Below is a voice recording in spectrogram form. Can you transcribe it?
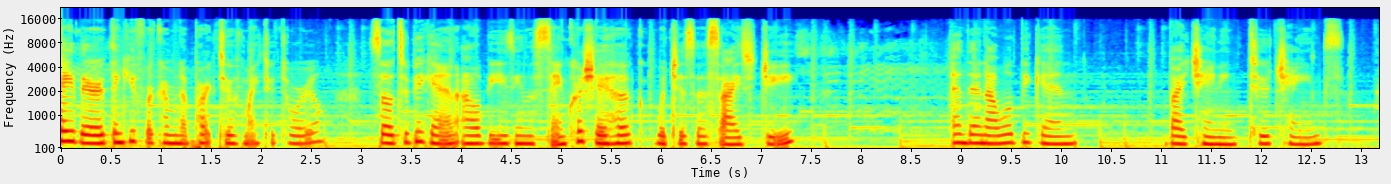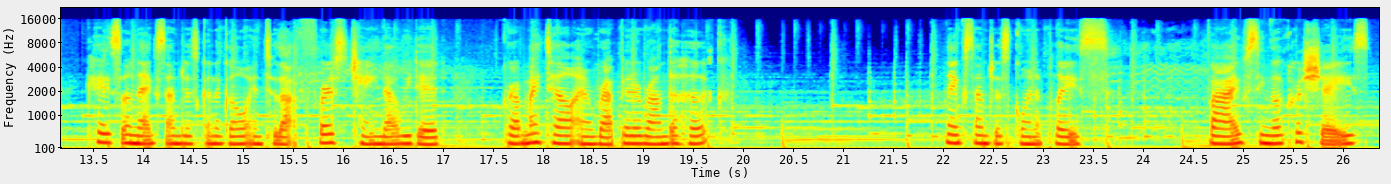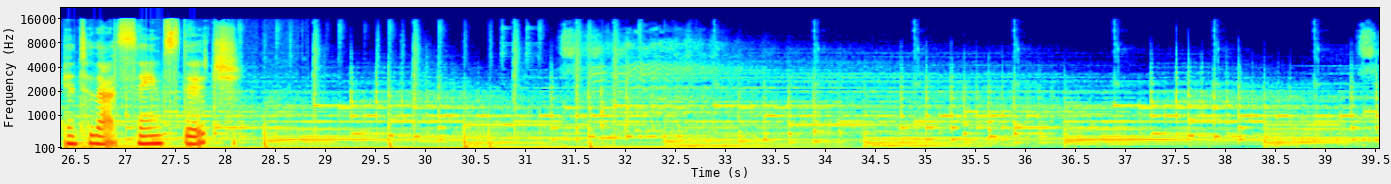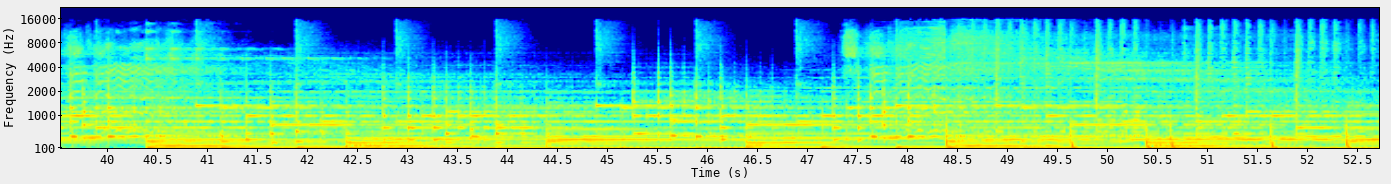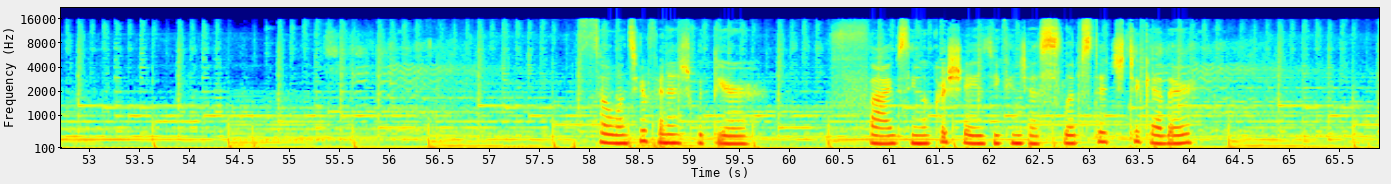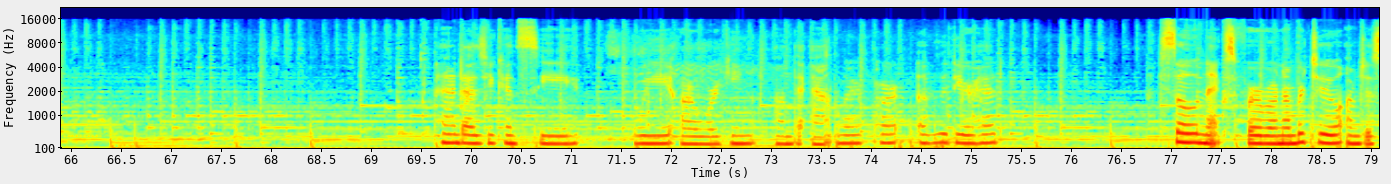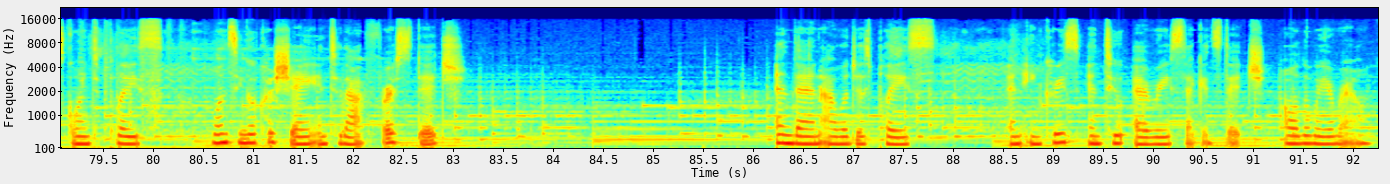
Hey there, thank you for coming to part 2 of my tutorial. So to begin, I will be using the same crochet hook, which is a size G. And then I will begin by chaining two chains. Okay, so next I'm just going to go into that first chain that we did, grab my tail and wrap it around the hook. Next I'm just going to place five single crochets into that same stitch So once you're finished with your five single crochets, you can just slip stitch together. And as you can see, we are working on the antler part of the deer head. So next for row number two, I'm just going to place one single crochet into that first stitch and then I will just place an increase into every second stitch all the way around.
